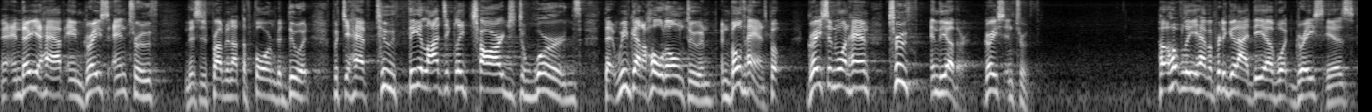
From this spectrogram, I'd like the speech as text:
And there you have, in grace and truth, this is probably not the forum to do it, but you have two theologically charged words that we've got to hold on to in, in both hands. But grace in one hand, truth in the other. Grace and truth. Hopefully, you have a pretty good idea of what grace is.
